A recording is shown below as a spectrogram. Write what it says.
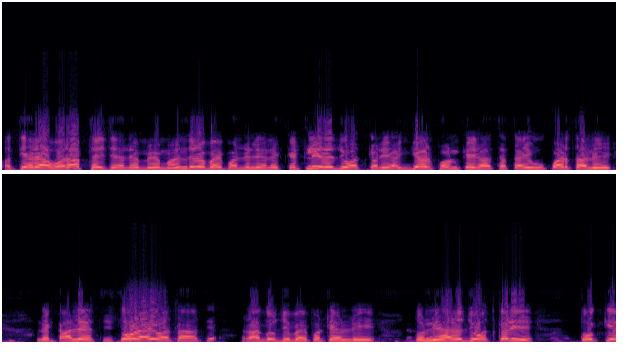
અત્યારે આ વરાપ થઈ છે અને મેં મહેન્દ્રભાઈ પાડલિયાને કેટલી રજૂઆત કરી અગિયાર ફોન કર્યા છતાં એ ઉપાડતા નહીં. અને કાલે ચિત્તોડ આવ્યા હતા તે રાઘવજીભાઈ પટેલની તો ન્યાય રજૂઆત કરી. તો કે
